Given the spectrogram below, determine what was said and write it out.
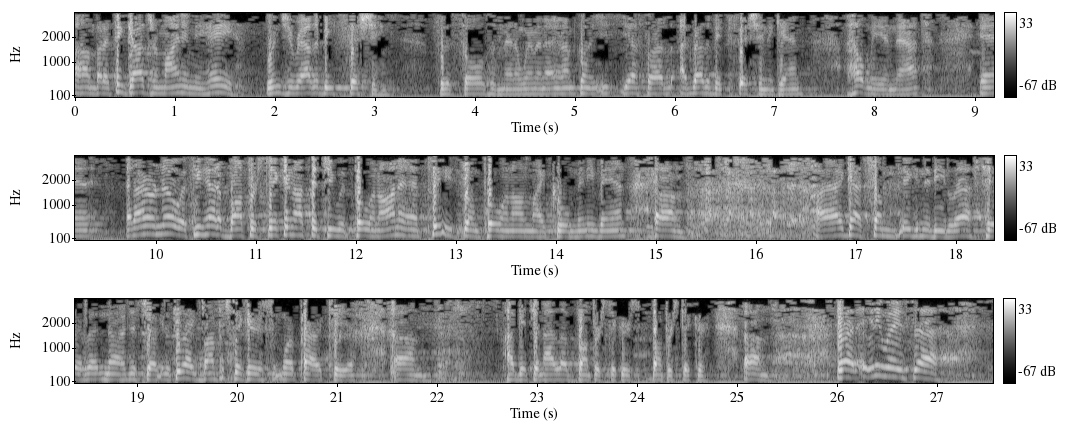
um, but I think God's reminding me, hey, wouldn't you rather be fishing? for the souls of men and women. And I'm going, yes, Lord, I'd rather be fishing again. Help me in that. And and I don't know if you had a bumper sticker, not that you would put one on, and please don't put one on my cool minivan. Um, I, I got some dignity left here, but no, just joking. If you like bumper stickers, more power to you. Um, I'll get you, and I love bumper stickers. Bumper sticker. Um, but anyways. Uh,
